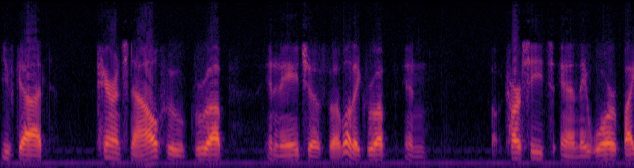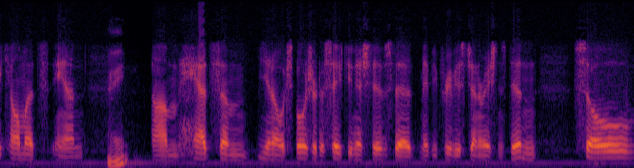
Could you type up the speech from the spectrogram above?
You've got parents now who grew up in an age of uh, well, they grew up in car seats and they wore bike helmets and Right. um, had some you know exposure to safety initiatives that maybe previous generations didn't. So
